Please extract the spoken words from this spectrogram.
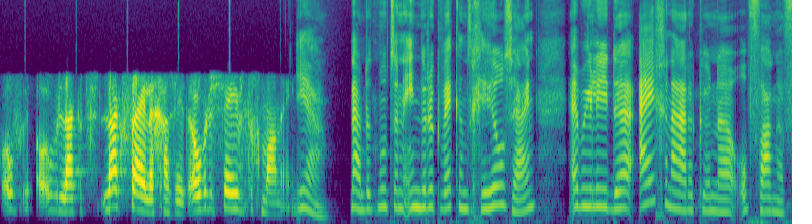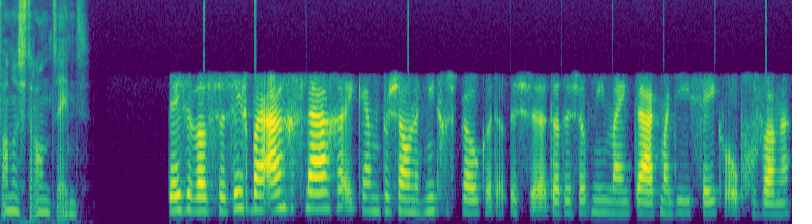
over, over, laat, ik het, laat ik veilig gaan zitten, over de 70 man heen. Ja, nou dat moet een indrukwekkend geheel zijn. Hebben jullie de eigenaren kunnen opvangen van een strandtent? Deze was uh, zichtbaar aangeslagen. Ik heb hem persoonlijk niet gesproken, dat is, uh, dat is ook niet mijn taak, maar die is zeker opgevangen.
